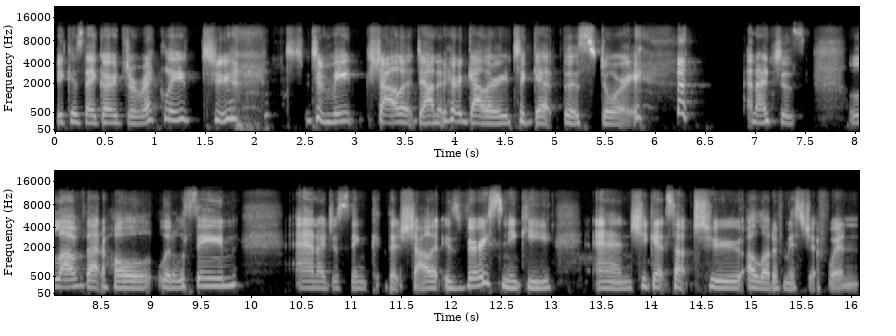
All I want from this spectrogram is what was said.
because they go directly to to meet Charlotte down at her gallery to get the story. and I just love that whole little scene. And I just think that Charlotte is very sneaky and she gets up to a lot of mischief when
